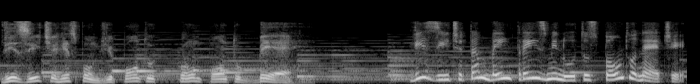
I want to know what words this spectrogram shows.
Visite respondi.com.br. Visite também 3minutos.net.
